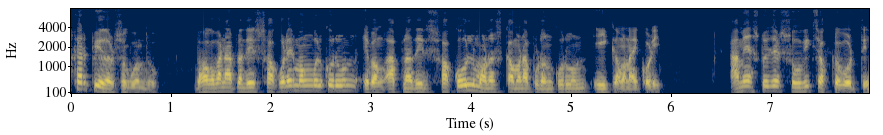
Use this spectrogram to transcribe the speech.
নমস্কার, প্রিয় দর্শক বন্ধু। ভগবান আপনাদের সকলের মঙ্গল করুন এবং আপনাদের সকল মনস্কামনা পূরণ করুন এই কামনায় করি। আমি অ্যাস্ট্রোলজার সৌভিক চক্রবর্তী,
